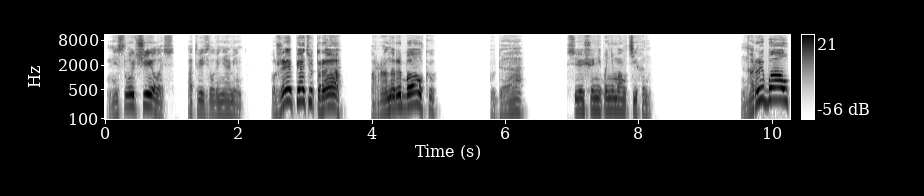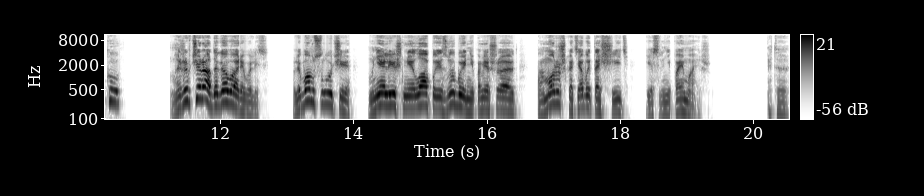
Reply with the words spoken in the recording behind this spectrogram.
«Не случилось», — ответил Вениамин. «Уже пять утра. Пора на рыбалку». «Куда?» — все еще не понимал Тихон. «На рыбалку. Мы же вчера договаривались. В любом случае, мне лишние лапы и зубы не помешают. Поможешь хотя бы тащить, если не поймаешь». «Это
